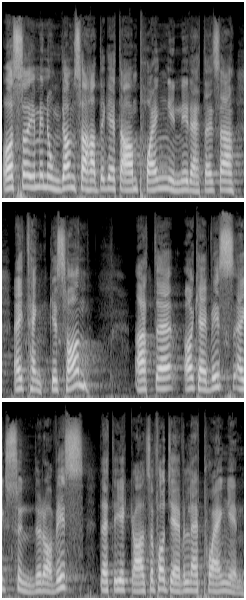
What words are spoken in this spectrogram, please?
Også i min ungdom så hadde jeg et annet poeng inni dette. Jeg sa jeg tenker sånn at eh, OK, hvis jeg synder, da, hvis dette gikk galt, så får djevelen et poeng inn.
